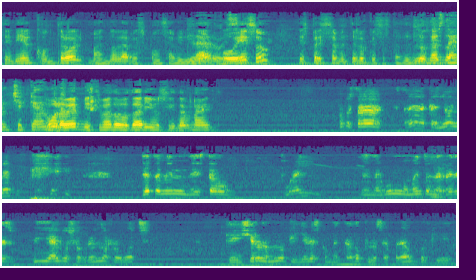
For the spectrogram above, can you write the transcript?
tenía el control, más no la responsabilidad. Claro, o eso es precisamente lo que se está Lo deslindando. que están checando. ¿Cómo la ven, mi estimado Darius y Dark Knight? No, pues está, está cañón, ¿eh? Porque ya también he estado por ahí, en algún momento en las redes vi algo sobre unos robots que hicieron lo mismo que ya habías comentado, que los separaron porque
